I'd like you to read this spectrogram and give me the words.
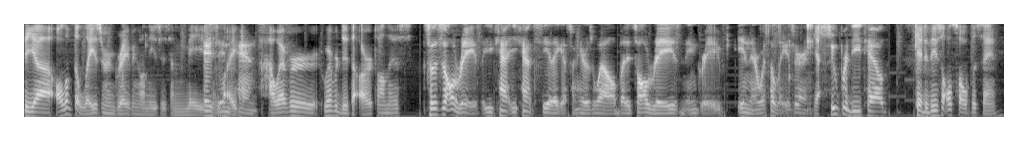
The uh, all of the laser engraving on these is amazing. It's like, intense. However, whoever did the art on this, So this is all raised. You can't you can't see it I guess on here as well, but it's all raised and engraved in there with a laser and Yeah. super detailed. okay, did these all solve the same?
